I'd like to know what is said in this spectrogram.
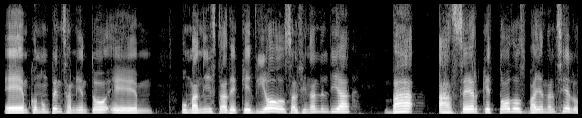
em, con un pensamiento em, humanista de que Dios al final del día va a hacer que todos vayan al cielo.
